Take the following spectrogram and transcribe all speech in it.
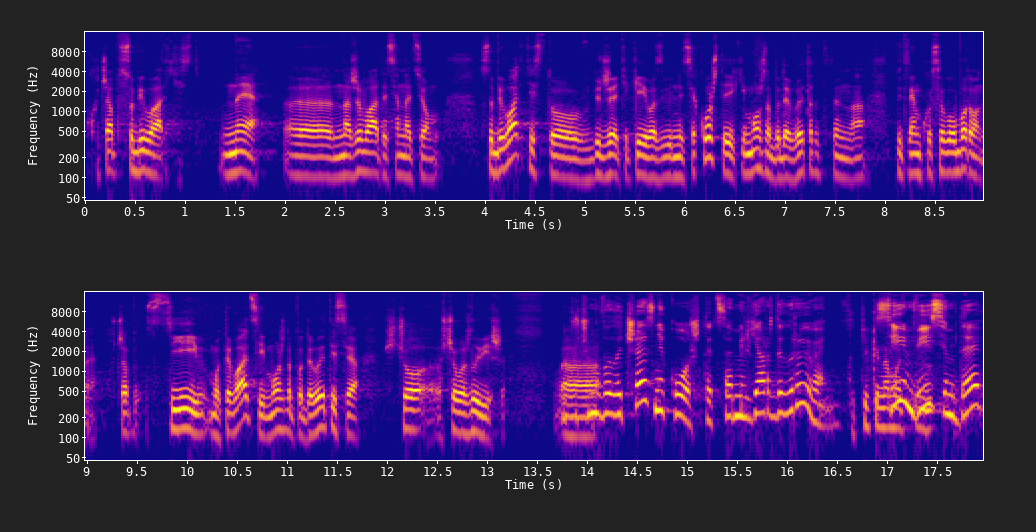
хоча б собівартість, не е, наживатися на цьому. Собівартість, то в бюджеті Києва звільняться кошти, які можна буде витратити на підтримку сил оборони. Хоча б з цієї мотивації можна подивитися, що, що важливіше. Причому величезні кошти це мільярди гривень. Це тільки на 7, мет- 8, 9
